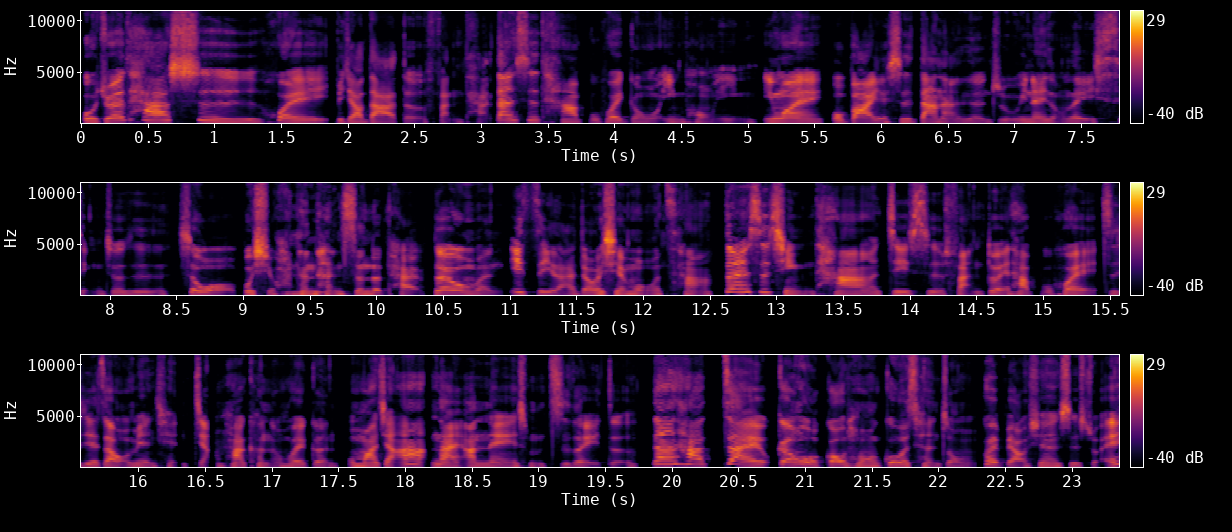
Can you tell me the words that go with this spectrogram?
我觉得他是会比较大的反弹，但是他不会跟我硬碰硬，因为我爸也是大男人主义那种类型，就是是我不喜欢的男生的 type，所以我们一直以来都有一些摩擦。这件事情他即使反对，他不会直接在我面前讲，他可能会跟我妈讲啊，那也安内什么之类的，但是他在跟我沟通的过程中，会表现是说，哎，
